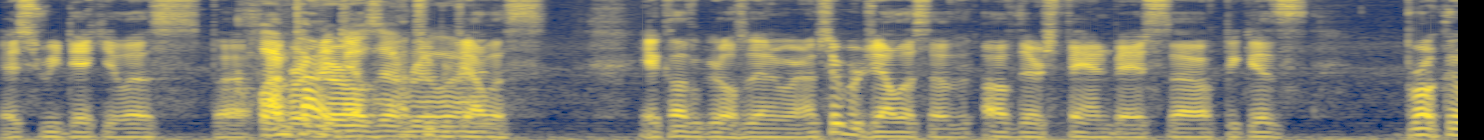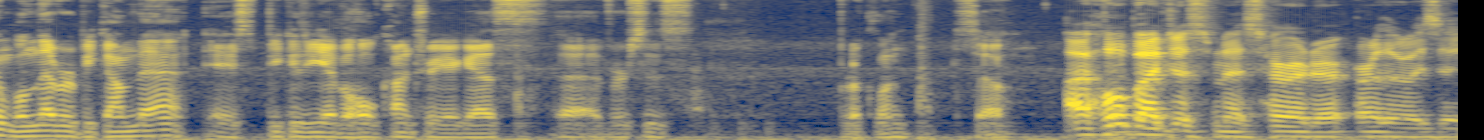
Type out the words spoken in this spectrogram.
It's ridiculous, but Clever I'm girls je- I'm super jealous. Yeah, clever girls anywhere. I'm super jealous of, of their fan base though because Brooklyn will never become that. It's because you have a whole country, I guess, uh, versus Brooklyn. So I hope I just misheard, or, or there was a,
